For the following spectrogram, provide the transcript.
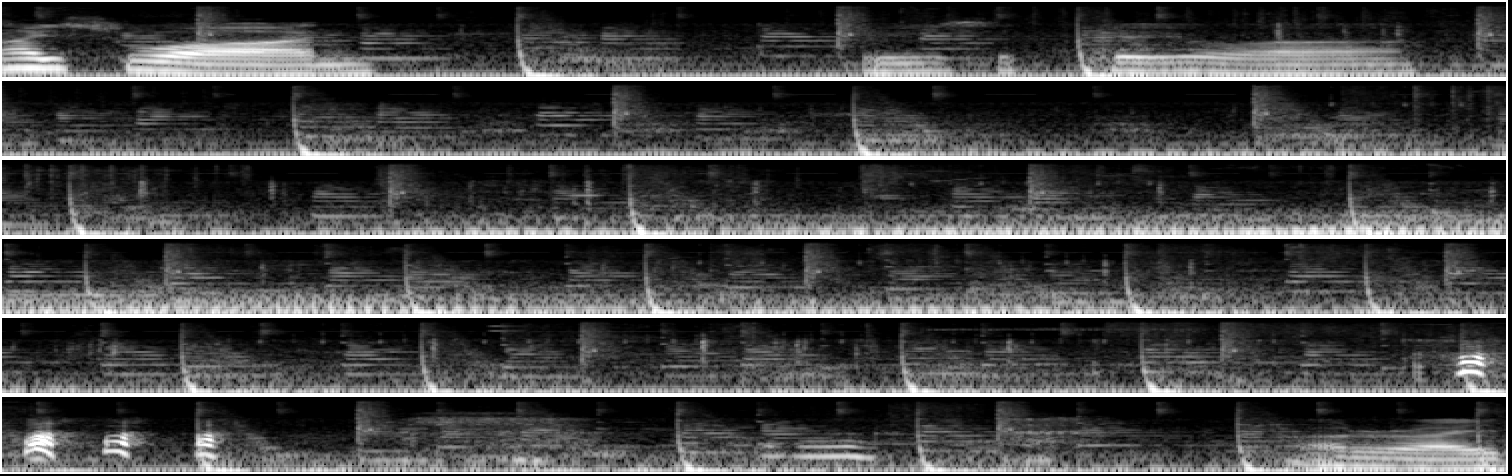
Nice one. Visit kayo. Alright.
